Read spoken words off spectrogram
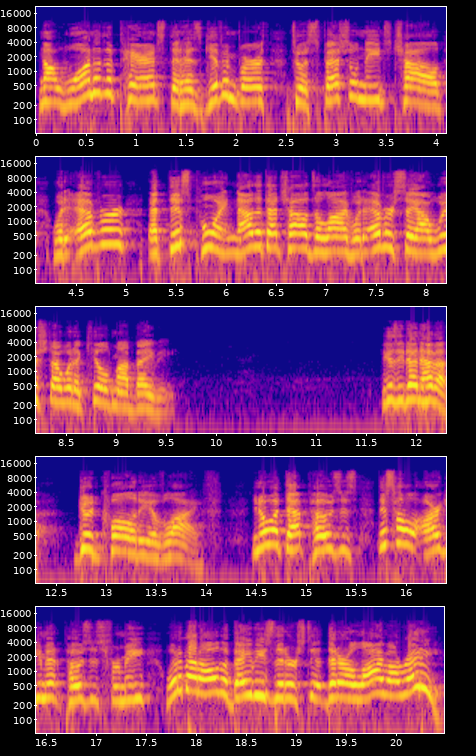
Not one of the parents that has given birth to a special needs child would ever, at this point, now that that child's alive, would ever say, I wished I would have killed my baby. Because he doesn't have a good quality of life. You know what that poses? This whole argument poses for me. What about all the babies that are, st- that are alive already?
